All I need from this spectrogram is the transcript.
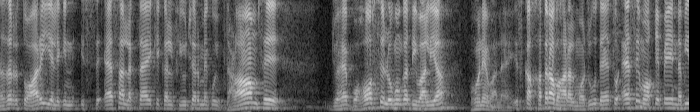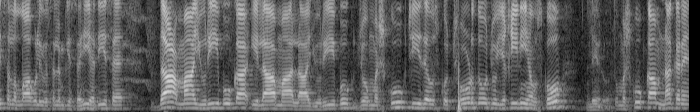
نظر تو آ رہی ہے لیکن اس سے ایسا لگتا ہے کہ کل فیوچر میں کوئی دھڑام سے جو ہے بہت سے لوگوں کا دیوالیہ ہونے والا ہے اس کا خطرہ بہرحال موجود ہے تو ایسے موقع پہ نبی صلی اللہ علیہ وسلم کی صحیح حدیث ہے دا ما یوریبو کا الا ما لا یوریبک جو مشکوک چیز ہے اس کو چھوڑ دو جو یقینی ہے اس کو لے لو تو مشکوک کام نہ کریں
